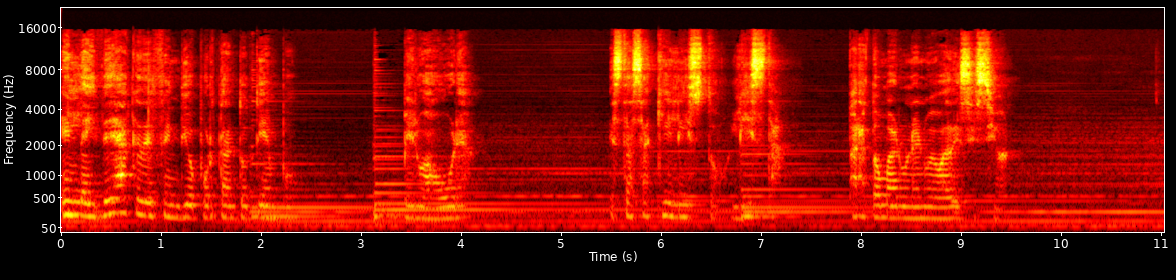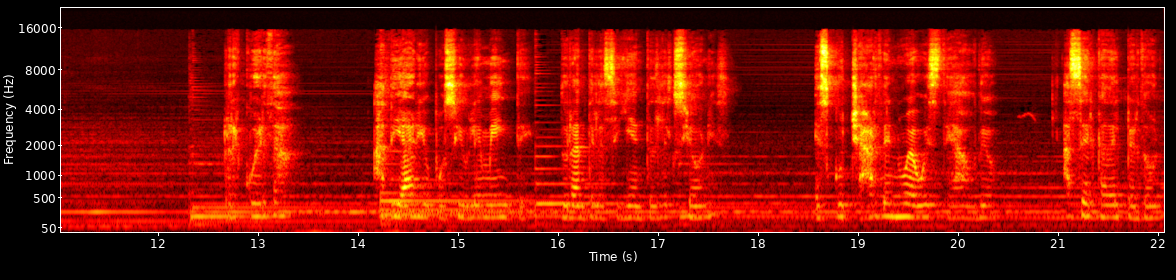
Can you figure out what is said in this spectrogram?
en la idea que defendió por tanto tiempo. Pero ahora estás aquí listo, lista para tomar una nueva decisión. Recuerda a diario posiblemente durante las siguientes lecciones escuchar de nuevo este audio acerca del perdón.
